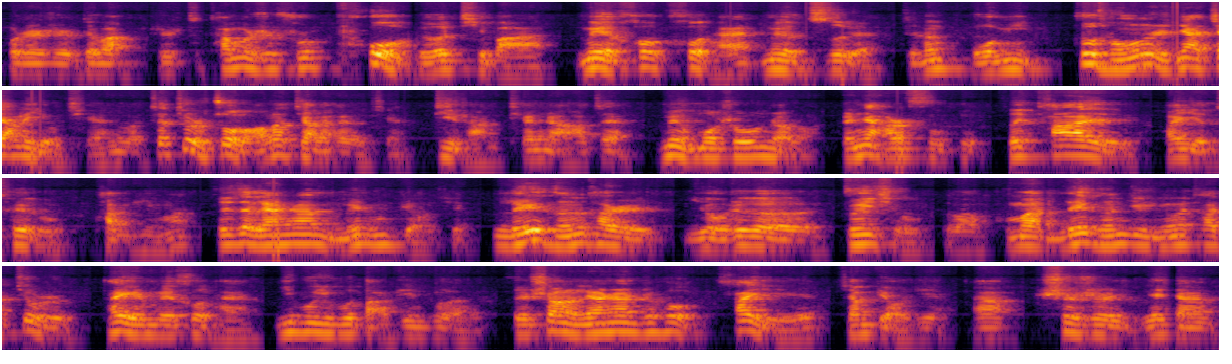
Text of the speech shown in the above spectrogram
或者是对吧？是他们是属破格提拔，没有后后台，没有资源，只能搏命。朱仝人家家里有钱，对吧？他就是坐牢了，家里还有钱，地产、田产还在，没有没收，你知道吧？人家还是富户，所以他他也退路。躺平了，所以在梁山没什么表现。雷横还是有这个追求，对吧？恐怕雷横就因为他他就是他也是没后台，一步一步打拼出来的。所以上了梁山之后，他也想表现啊，事事也想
